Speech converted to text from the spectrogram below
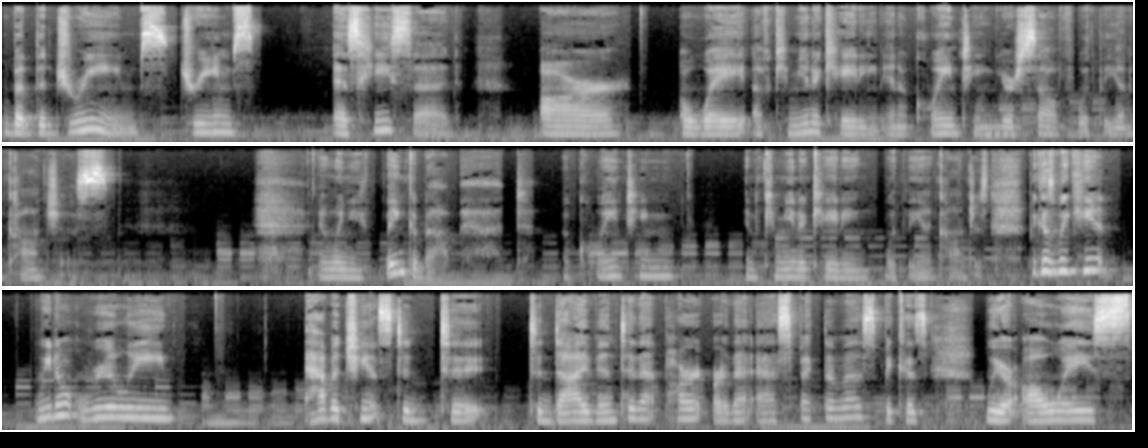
but the dreams, dreams, as he said, are a way of communicating and acquainting yourself with the unconscious. And when you think about that, acquainting and communicating with the unconscious, because we can't, we don't really have a chance to, to, to dive into that part or that aspect of us because we are always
